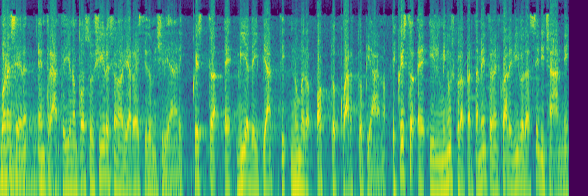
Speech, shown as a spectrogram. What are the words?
Buonasera, entrate, io non posso uscire, sono agli arresti domiciliari. Questa è Via dei Piatti numero 8, quarto piano e questo è il minuscolo appartamento nel quale vivo da 16 anni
